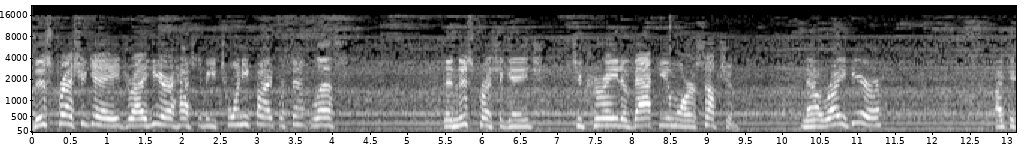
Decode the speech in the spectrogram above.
This pressure gauge right here has to be 25% less than this pressure gauge to create a vacuum or a suction. Now right here, I could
